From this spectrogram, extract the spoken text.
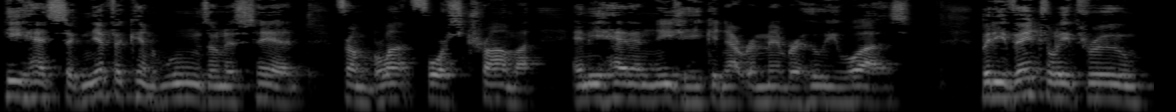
He had significant wounds on his head from blunt force trauma and he had amnesia. He could not remember who he was. But eventually through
